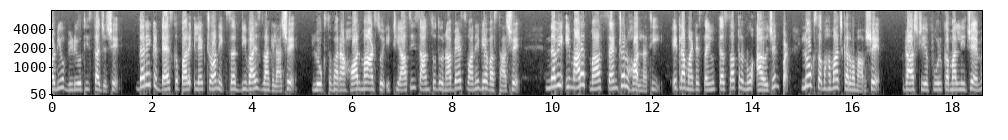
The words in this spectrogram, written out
ઓડિયો વિડીયોથી સજ્જ છે. દરેક ડેસ્ક પર ઇલેક્ટ્રોનિક્સ ડિવાઇસ લાગેલા છે. લોકસભાના હોલમાં આઠસો ઇઠ્યાસી સાંસદોના બેસવાની વ્યવસ્થા છે. નવી ઇમારતમાં સેન્ટ્રલ હોલ નથી. એટલા માટે સંયુક્ત સત્રનું આયોજન પણ લોકસભામાં જ કરવામાં આવશે. રાષ્ટ્રીય ફૂલ કમલની જેમ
